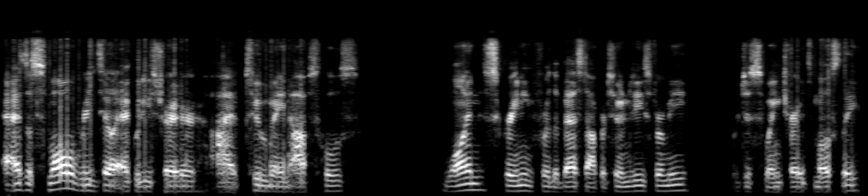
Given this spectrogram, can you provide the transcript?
As a small retail equities trader, I have two main obstacles. One, screening for the best opportunities for me, which is swing trades mostly.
